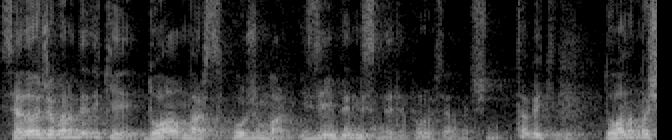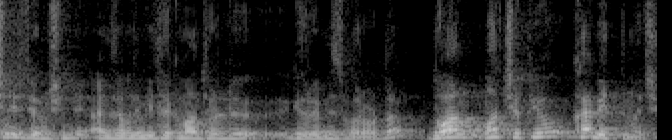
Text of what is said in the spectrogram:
Seda Hoca bana dedi ki Doğan var, sporcum var. İzleyebilir misin dedi profesyonel maç için. Tabii ki dedim. Doğan'ın maçını izliyorum şimdi. Aynı zamanda milli takım antrenörlüğü görevimiz var orada. Doğan maç yapıyor, kaybetti maçı.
